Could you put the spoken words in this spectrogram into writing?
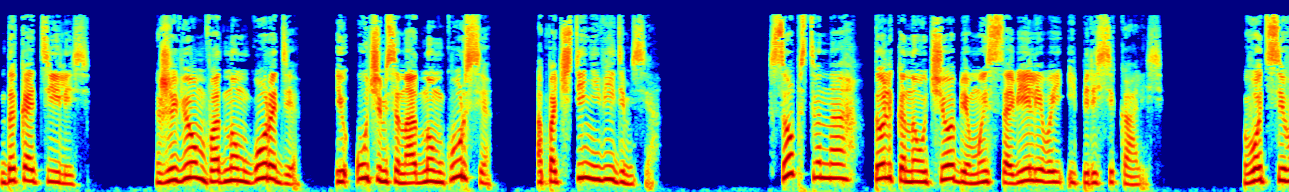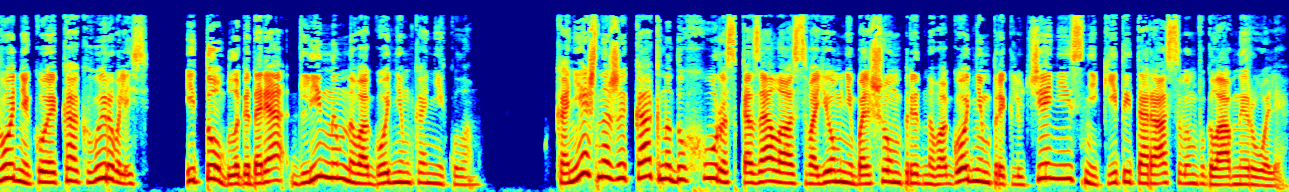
Докатились. Живем в одном городе и учимся на одном курсе, а почти не видимся. Собственно, только на учебе мы с Савельевой и пересекались. Вот сегодня кое-как вырвались, и то благодаря длинным новогодним каникулам. Конечно же, как на духу рассказала о своем небольшом предновогоднем приключении с Никитой Тарасовым в главной роли.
